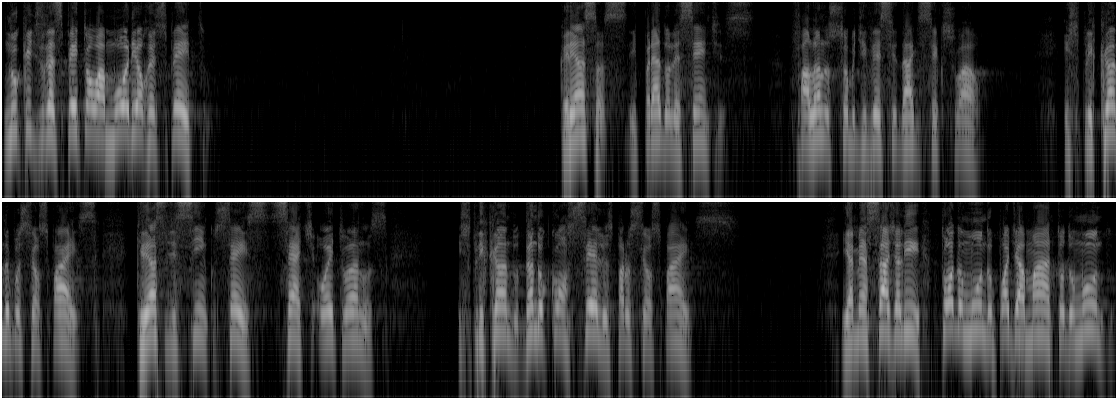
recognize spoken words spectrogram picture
no que diz respeito ao amor e ao respeito. Crianças e pré-adolescentes falando sobre diversidade sexual, explicando para os seus pais, crianças de 5, 6, 7, 8 anos, explicando, dando conselhos para os seus pais. E a mensagem ali: todo mundo pode amar todo mundo.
